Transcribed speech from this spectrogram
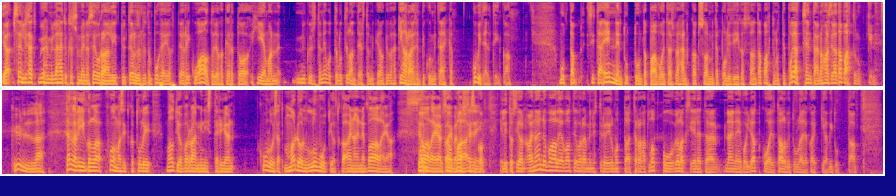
Ja sen lisäksi myöhemmin lähetyksessä meidän seuraan liittyy teollisuusliiton puheenjohtaja Riku Aalto, joka kertoo hieman nykyisestä neuvottelutilanteesta, mikä onkin vähän kiharaisempi kuin mitä ehkä kuviteltiinkaan. Mutta sitä ennen tuttuun tapaan voitaisiin vähän katsoa, mitä politiikassa on tapahtunut. Ja pojat sentään, onhan siellä tapahtunutkin. Kyllä. Tällä viikolla, huomasitko, tuli valtiovarainministeriön kuuluisat Madon luvut, jotka aina ennen vaaleja, Se on, vaaleja se on klassikko. esiin. Eli tosiaan aina ennen vaaleja valtiovarainministeriö ilmoittaa, että rahat loppuu, velaksi eletään, näin ei voi jatkua, ja talvi tulee ja kaikkia vituttaa.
